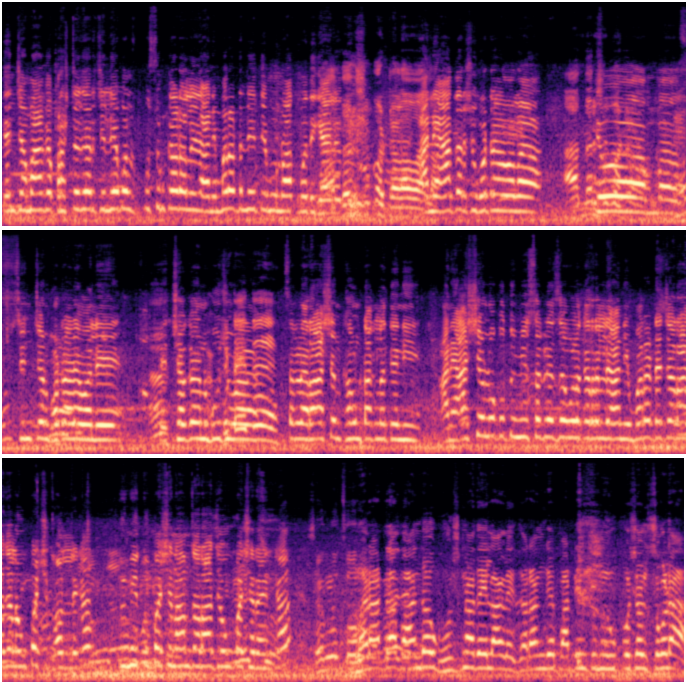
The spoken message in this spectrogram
त्यांच्या मागे भ्रष्टाचारचे लेबल पुसून काढायले आणि मराठा नेते म्हणून आतमध्ये घ्यायले आणि आदर्श घोटाळेवाला सिंचन घोटाळेवाले ते छगन भुजबळ सगळं राशन खाऊन टाकलं त्यांनी. आणि असे लोक तुम्ही सगळे जवळ करायले आणि मराठ्याच्या राजाला उपाशी ठेवले का? तुम्ही आणि आमचा राजा उपाशी राहील का? मराठा बांधव घोषणा द्यायला लागले. जरांगे पाटील तुम्ही उपोषण सोडा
